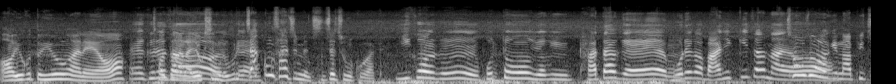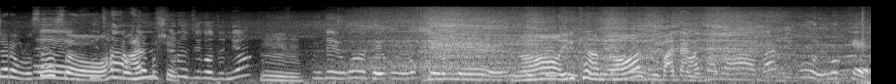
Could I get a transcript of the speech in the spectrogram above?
이것도 유용하네요. 네, 그래서 저도 하나 욕심, 우리 네. 짝꿍 사주면 진짜 좋을 것 같아. 이거를 보통 여기 바닥에 모래가 많이 끼잖아요. 음. 청소하기 나 빗자락으로 네, 쓸었어요. 잘안 한번 해보시오. 쓰러지거든요. 음. 근데 이걸로 대고 이렇게 이렇게 어, 이렇게 하면 그 마당에. 마다가 빠지고 이렇게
